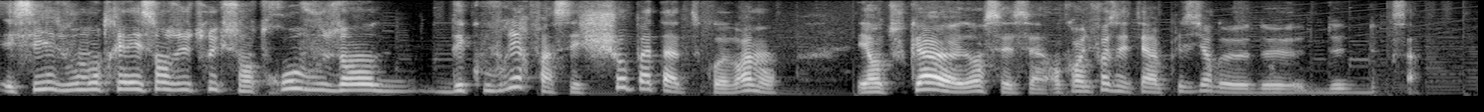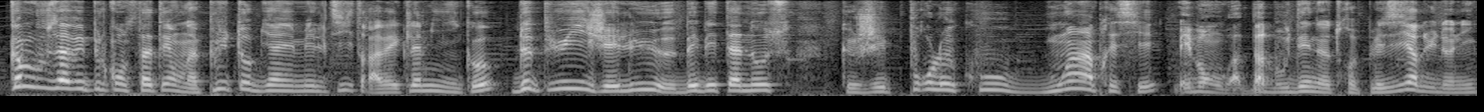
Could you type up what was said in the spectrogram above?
essayer de vous montrer l'essence du truc sans trop vous en découvrir. Enfin, c'est chaud patate, quoi, vraiment. Et en tout cas, euh, encore une fois, ça a été un plaisir de, de, de- ça. Comme vous avez pu le constater, on a plutôt bien aimé le titre avec l'ami Nico. Depuis, j'ai lu Bébé Thanos, que j'ai pour le coup moins apprécié. Mais bon, on va pas bouder notre plaisir du Donny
